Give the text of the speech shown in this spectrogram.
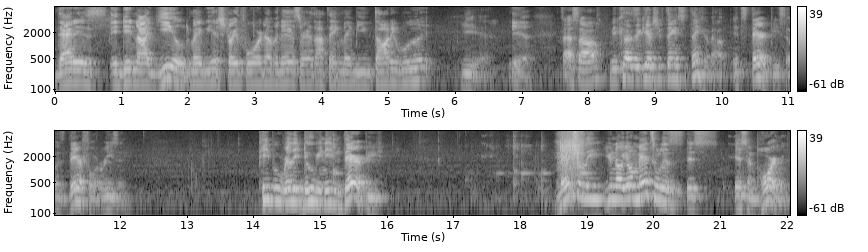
that is it did not yield maybe as straightforward of an answer as I think maybe you thought it would. Yeah. Yeah. That's all. Because it gives you things to think about. It's therapy, so it's there for a reason. People really do be needing therapy. Mentally, you know, your mental is is is important.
